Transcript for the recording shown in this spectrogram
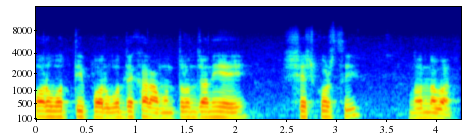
পরবর্তী পর্ব দেখার আমন্ত্রণ জানিয়ে শেষ করছি। ধন্যবাদ।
